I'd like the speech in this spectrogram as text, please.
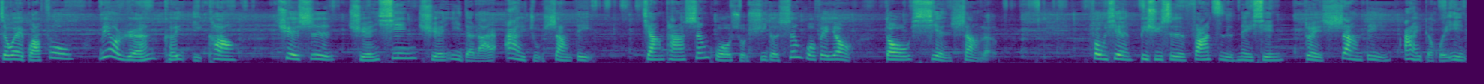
这位寡妇没有人可以依靠，却是全心全意的来爱主上帝。将他生活所需的生活费用都献上了。奉献必须是发自内心对上帝爱的回应，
